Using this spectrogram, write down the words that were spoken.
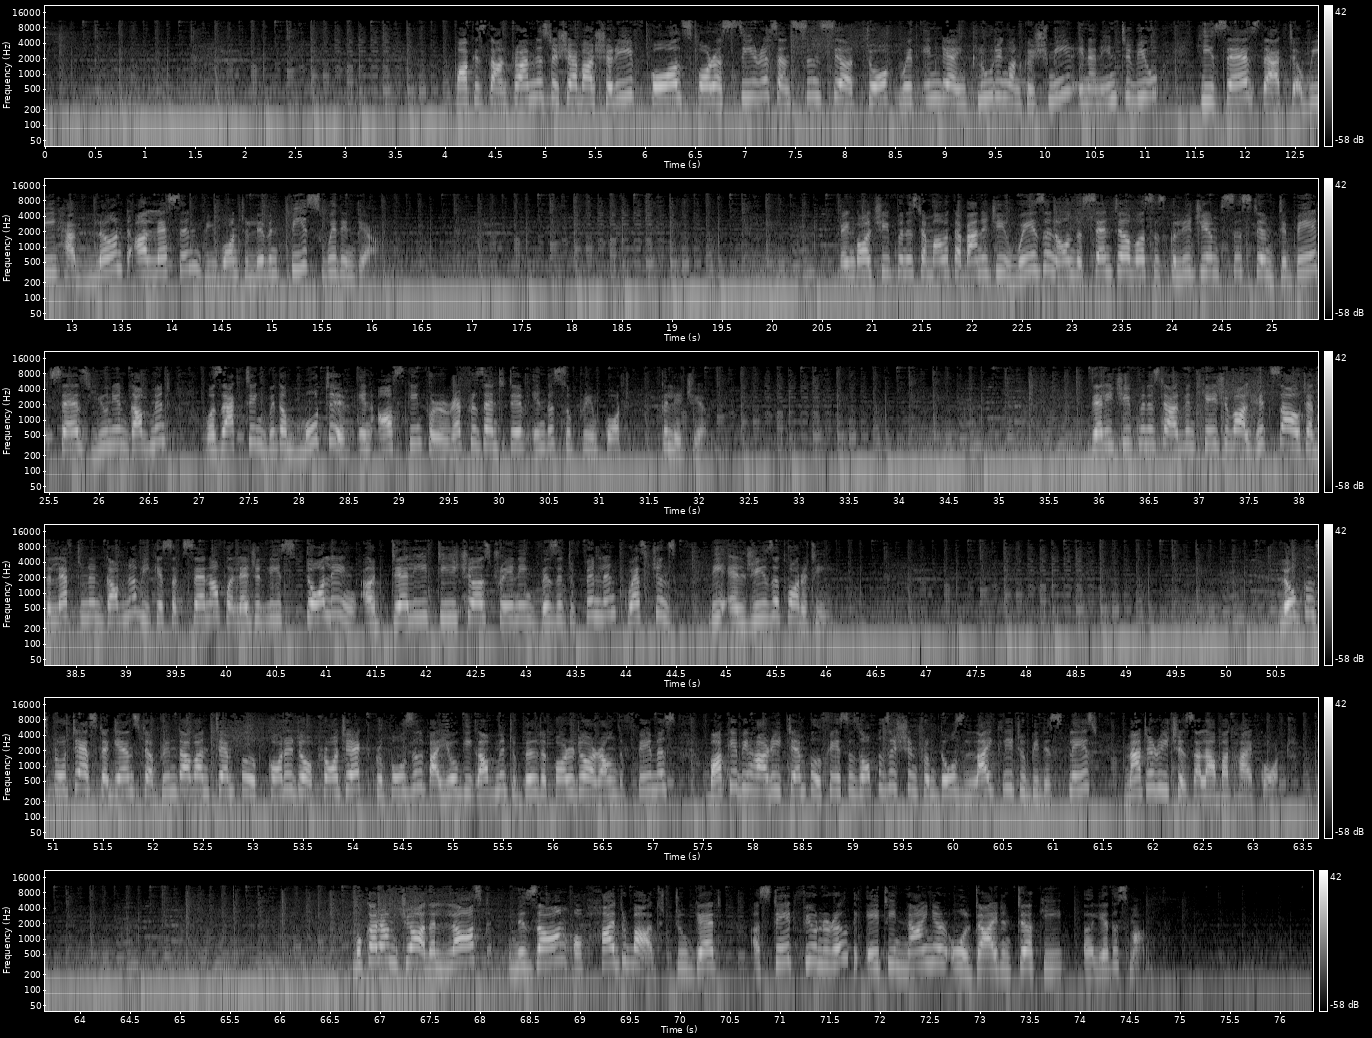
Pakistan Prime Minister Shehbaz Sharif calls for a serious and sincere talk with India, including on Kashmir. In an interview, he says that we have learnt our lesson. We want to live in peace with India. Bengal Chief Minister Mamata Banerjee weighs in on the centre versus collegium system debate, says union government was acting with a motive in asking for a representative in the Supreme Court collegium. Delhi Chief Minister Arvind Kejriwal hits out at the Lieutenant Governor VK Saxena for allegedly stalling a Delhi teachers training visit to Finland, questions the LG's authority. Locals protest against a Vrindavan temple corridor project proposal by Yogi government to build a corridor around the famous Banke Bihari temple faces opposition from those likely to be displaced. Matter reaches Allahabad High Court. Mukarram Jah, the last Nizam of Hyderabad to get a state funeral, the 89 year old died in Turkey earlier this month.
